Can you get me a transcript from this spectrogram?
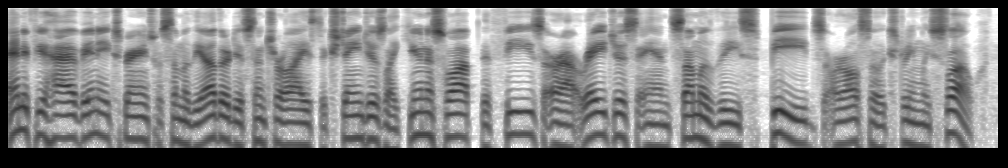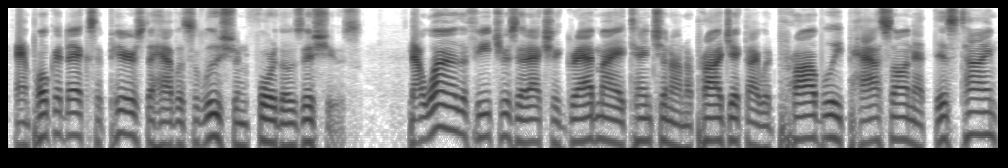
and if you have any experience with some of the other decentralized exchanges like Uniswap, the fees are outrageous and some of the speeds are also extremely slow. And Polkadex appears to have a solution for those issues. Now, one of the features that actually grabbed my attention on a project I would probably pass on at this time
